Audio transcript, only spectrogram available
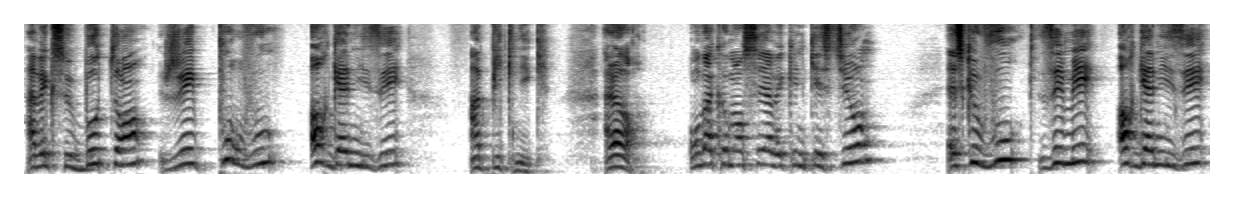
avec ce beau temps, j'ai pour vous organisé un pique-nique. Alors, on va commencer avec une question. Est-ce que vous aimez organiser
